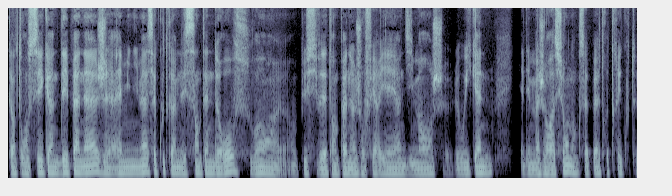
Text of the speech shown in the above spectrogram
Quand on sait qu'un dépannage, à minima, ça coûte quand même des centaines d'euros. Souvent, euh, en plus, si vous êtes en panne un jour férié, un dimanche, le week-end, il y a des majorations, donc ça peut être très coûteux.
